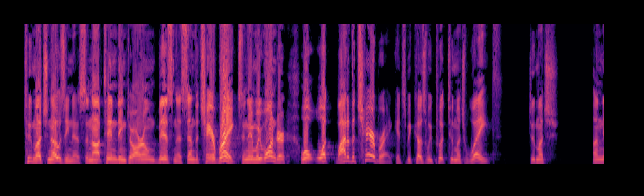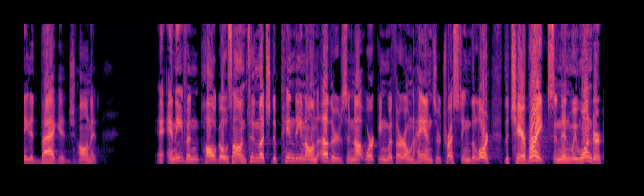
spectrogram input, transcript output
too much nosiness and not tending to our own business and the chair breaks and then we wonder well what why did the chair break it's because we put too much weight too much unneeded baggage on it and even Paul goes on, too much depending on others and not working with our own hands or trusting the Lord. The chair breaks and then we wonder,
